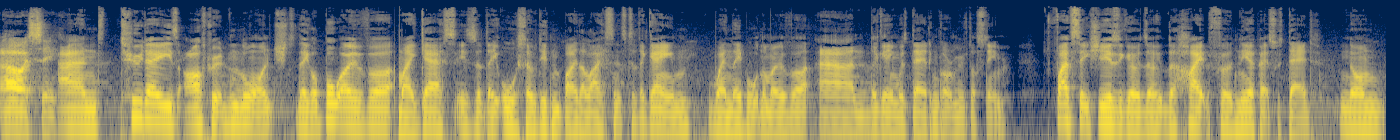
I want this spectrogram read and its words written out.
Oh, I see. and two days after it launched, they got bought over. My guess is that they also didn't buy the license to the game when they bought them over, and the game was dead and got removed off Steam. Five, six years ago, the the hype for Neopets was dead. No one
